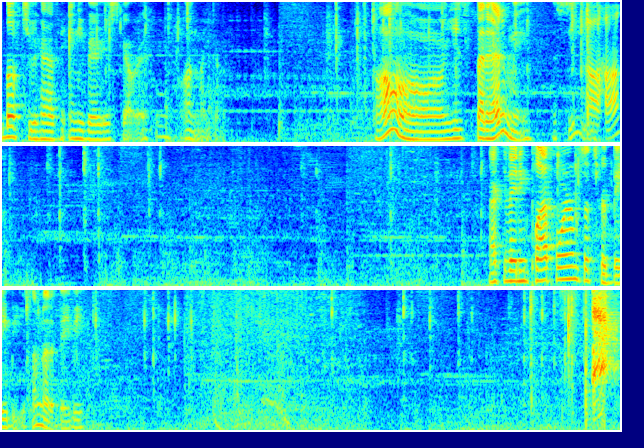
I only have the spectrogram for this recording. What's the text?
Love to have anti-barrier scout rifle on my gun. Oh, you just bet ahead of me. I see. Uh huh. Activating platforms? That's for babies. I'm not a baby. Ah!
